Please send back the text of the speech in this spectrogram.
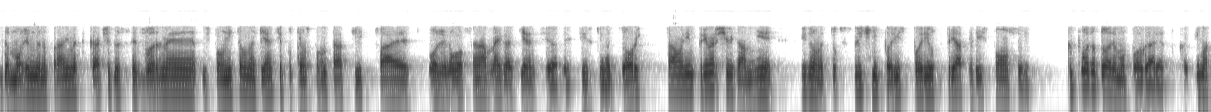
да можем да направим така, че да се върне изпълнителна агенция по трансплантации. Това е сложено в една мега агенция медицински надзор. И само един пример ще ви дам. Ние идваме тук с лични пари, с пари от приятели и спонсори. Какво е да дойдем от България тук? Имат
